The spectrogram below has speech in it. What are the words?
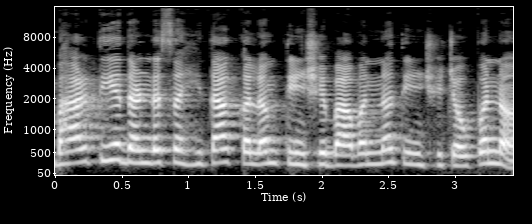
भारतीय दंड संहिता कलम तीनशे बावन्न तीनशे चौपन्न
